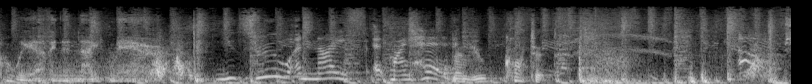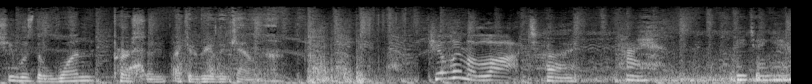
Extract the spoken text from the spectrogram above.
Are we having a nightmare? You threw a knife at my head. And you caught it. She was the one person I could really count on. Kill him a lot. Hi. Hi. What are you doing here?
